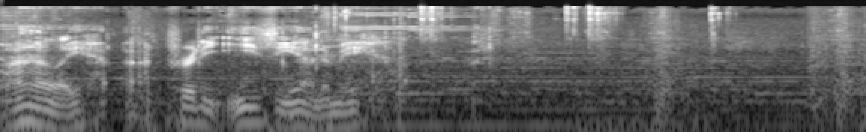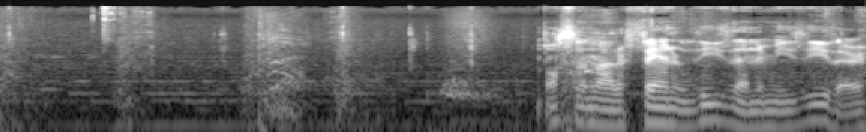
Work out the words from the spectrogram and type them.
Finally, a pretty easy enemy. I'm Also not a fan of these enemies either.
